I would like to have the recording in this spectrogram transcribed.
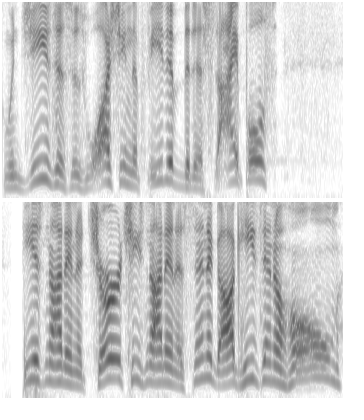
when Jesus is washing the feet of the disciples, he is not in a church, he's not in a synagogue, he's in a home.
